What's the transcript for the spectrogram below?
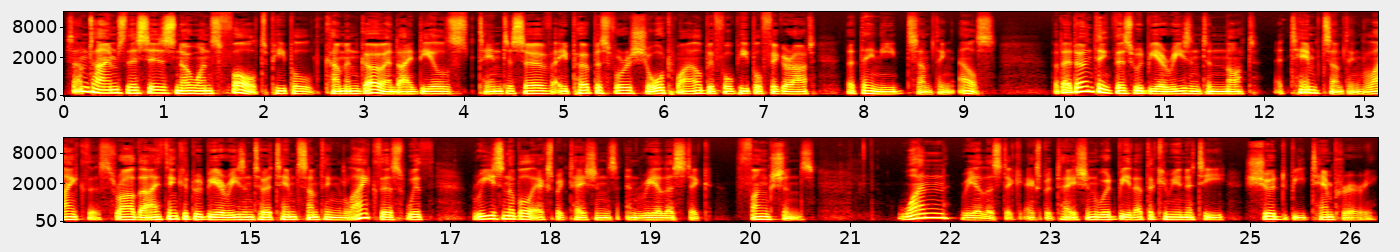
Sometimes this is no one's fault. People come and go, and ideals tend to serve a purpose for a short while before people figure out that they need something else. But I don't think this would be a reason to not attempt something like this. Rather, I think it would be a reason to attempt something like this with reasonable expectations and realistic functions. One realistic expectation would be that the community should be temporary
